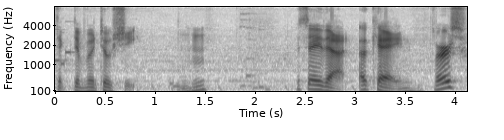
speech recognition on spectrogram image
Detective Matoshi. Mm-hmm. Say that. Okay, first...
